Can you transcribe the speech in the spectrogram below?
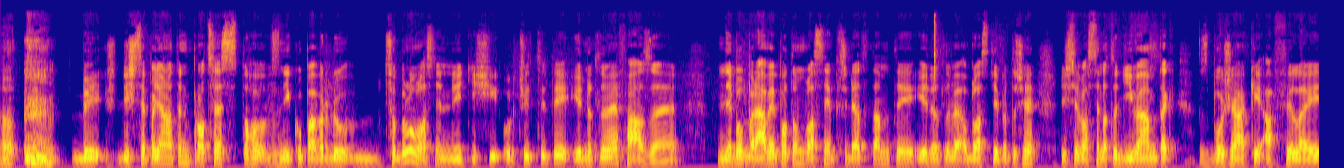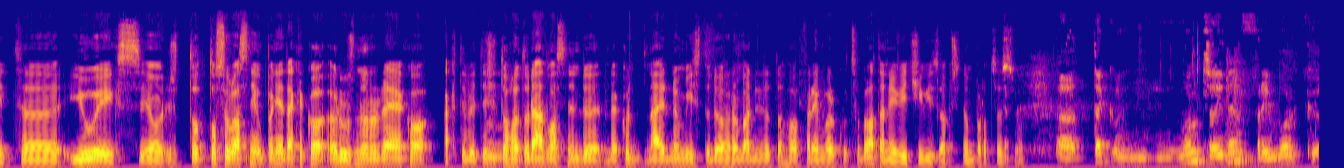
No, by, když se podívám na ten proces toho vzniku Powerdu, co bylo vlastně nejtěžší? Určitě ty jednotlivé fáze, nebo právě potom vlastně přidat tam ty jednotlivé oblasti, protože když se vlastně na to dívám, tak zbožáky, affiliate, eh, UX, jo, to, to jsou vlastně úplně tak jako různorodé jako aktivity, mm. že tohle to dát vlastně do, jako na jedno místo dohromady do toho frameworku. Co byla ta největší výzva při tom procesu? Uh, tak on celý ten framework, uh,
